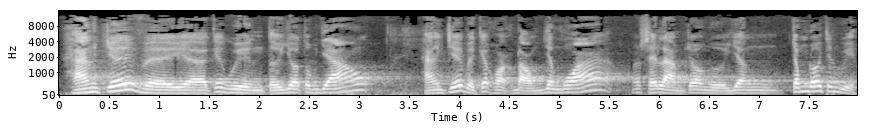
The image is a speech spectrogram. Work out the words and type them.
Hạn chế về à, cái quyền tự do tôn giáo, hạn chế về các hoạt động văn hóa, nó sẽ làm cho người dân chống đối chính quyền.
